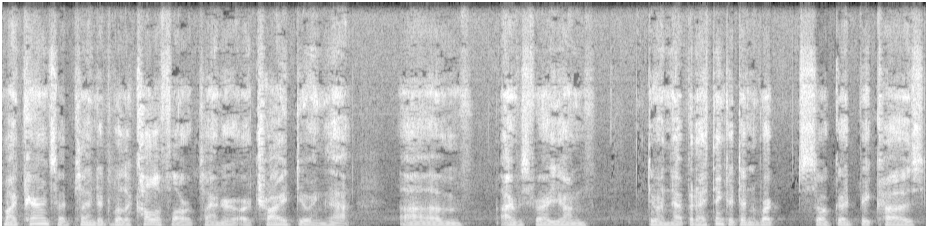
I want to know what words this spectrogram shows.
My parents had planted with a cauliflower planter or tried doing that. Um, I was very young doing that, but I think it didn't work so good because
